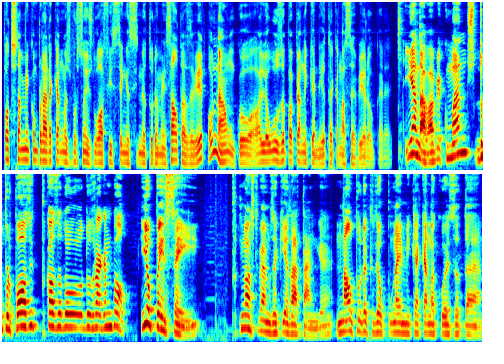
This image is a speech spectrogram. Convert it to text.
podes também comprar aquelas versões do Office sem assinatura mensal, estás a ver? Ou não, olha, usa papel e caneta, que lá saber, ou oh, caralho. E andava a ver comandos de propósito por causa do, do Dragon Ball. E eu pensei, porque nós tivemos aqui a da tanga, na altura que deu polémica aquela coisa da.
